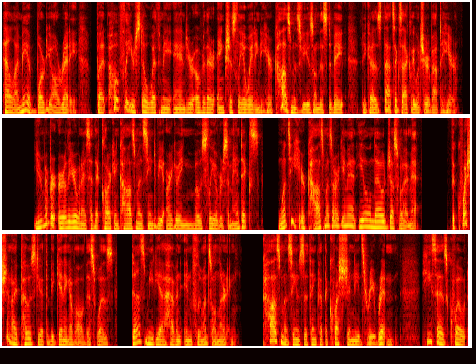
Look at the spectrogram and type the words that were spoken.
Hell, I may have bored you already, but hopefully you're still with me and you're over there anxiously awaiting to hear Kozma's views on this debate, because that's exactly what you're about to hear. You remember earlier when I said that Clark and Kozma seem to be arguing mostly over semantics? Once you hear Kozma's argument, you'll know just what I meant. The question I posed to you at the beginning of all of this was Does media have an influence on learning? Kozma seems to think that the question needs rewritten. He says, quote,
